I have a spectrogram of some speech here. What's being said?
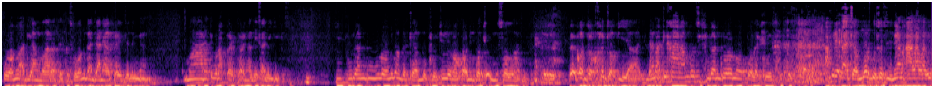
Kula nu ati yang melarat, Gus kula nu kancane abre jenengan. Melarat itu ora barbar nganti saniki. Hiburan kula niku anggere jamu bojo ya rokok ning pojok musala. Nek kanca-kanca kiai. Lah nek diharam terus hiburan kula nopo lek Gus. Tak jamur khusus dengan halal lagi.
